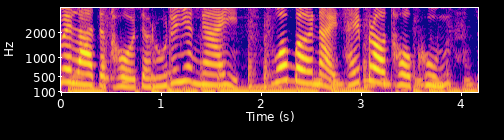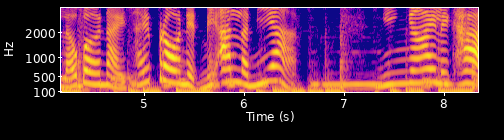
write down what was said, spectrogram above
เวลาจะโทรจะรู้ได้ยังไง ว่าเบอร์ไหนใช้โปรโทรคุ้ม แล้วเบอร์ไหนใช้โปรเน็ตไม่อั้นล่ะเนี่ย ง่ายๆเลยค่ะ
